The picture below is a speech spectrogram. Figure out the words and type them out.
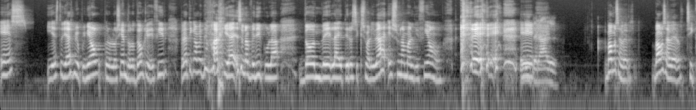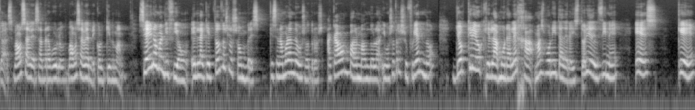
es, y esto ya es mi opinión, pero lo siento, lo tengo que decir, prácticamente magia es una película donde la heterosexualidad es una maldición. Eh, Literal. Vamos a ver, vamos a ver, chicas, vamos a ver Sandra Bullock, vamos a ver Nicole Kidman. Si hay una maldición en la que todos los hombres que se enamoran de vosotros acaban palmándola y vosotras sufriendo, yo creo que la moraleja más bonita de la historia del cine es que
